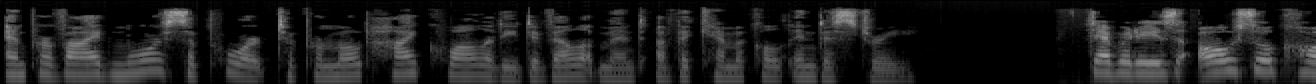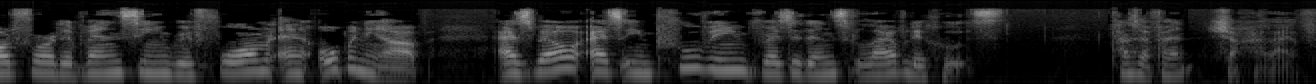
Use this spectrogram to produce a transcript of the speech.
and provide more support to promote high quality development of the chemical industry. Deputies also called for advancing reform and opening up, as well as improving residents' livelihoods. Tang Xiaofan, Shanghai Live.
